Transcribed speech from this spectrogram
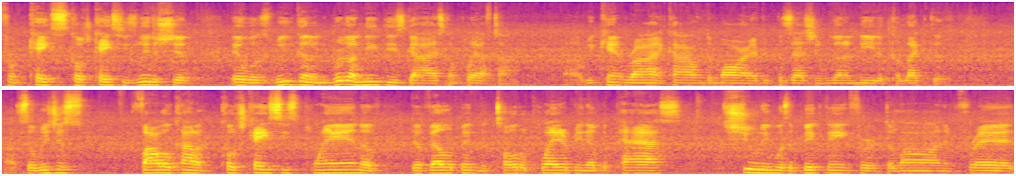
from Case, Coach Casey's leadership, it was we're gonna we're gonna need these guys come playoff time. Uh, we can't ride Kyle and Demar every possession. We're gonna need a collective. Uh, so we just follow kind of Coach Casey's plan of developing the total player, being able to pass. Shooting was a big thing for DeLon and Fred,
